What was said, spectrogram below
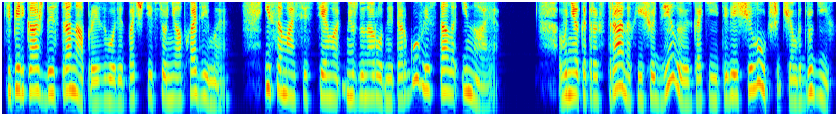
Теперь каждая страна производит почти все необходимое, и сама система международной торговли стала иная. В некоторых странах еще делают какие-то вещи лучше, чем в других,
